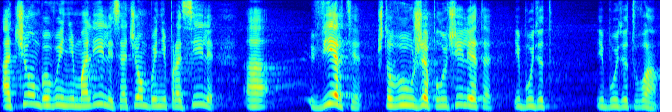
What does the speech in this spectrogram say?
о чем бы вы ни молились, о чем бы ни просили, а, верьте, что вы уже получили это и будет, и будет вам.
